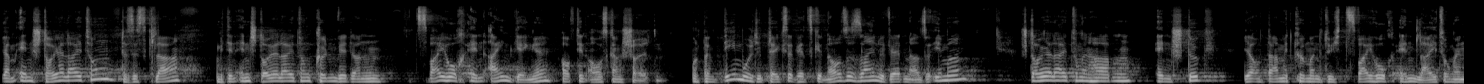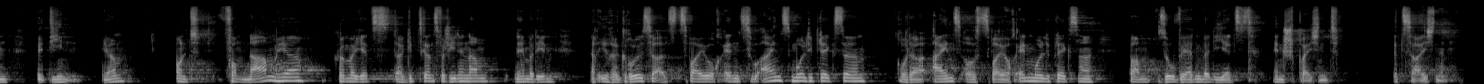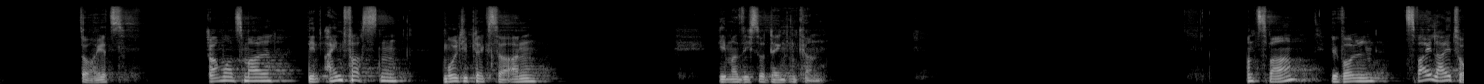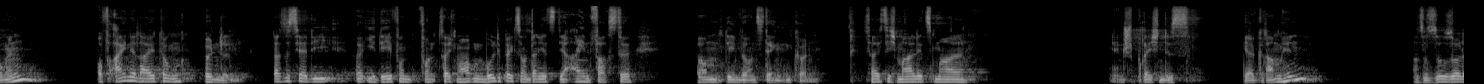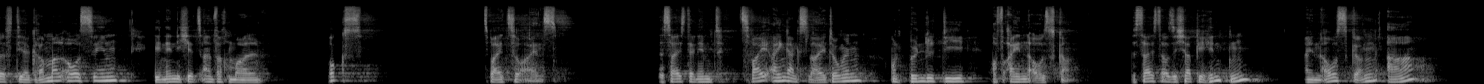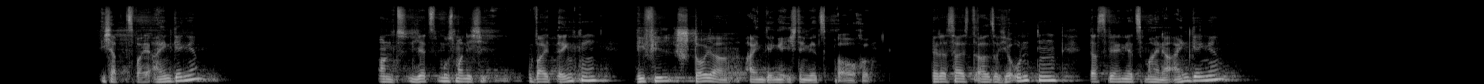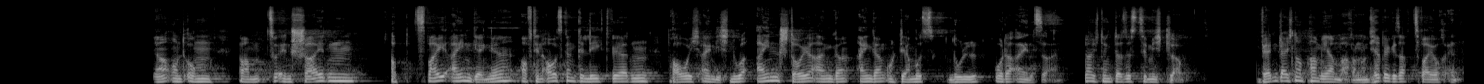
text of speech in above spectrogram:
wir haben n Steuerleitungen, das ist klar. Mit den n Steuerleitungen können wir dann 2 hoch n Eingänge auf den Ausgang schalten. Und beim Demultiplexer wird es genauso sein. Wir werden also immer Steuerleitungen haben, n Stück, ja, und damit können wir natürlich 2 hoch n Leitungen bedienen. Ja. Und vom Namen her können wir jetzt, da gibt es ganz verschiedene Namen, nennen wir den nach ihrer Größe als 2 hoch n zu 1 Multiplexer oder 1 aus 2 hoch n Multiplexer. So werden wir die jetzt entsprechend bezeichnen. So, jetzt schauen wir uns mal den einfachsten Multiplexer an, den man sich so denken kann. Und zwar, wir wollen zwei Leitungen auf eine Leitung bündeln. Das ist ja die äh, Idee von, von sag ich mal, Multiplexer und dann jetzt der einfachste, ähm, den wir uns denken können. Das heißt, ich male jetzt mal ein entsprechendes Diagramm hin. Also so soll das Diagramm mal aussehen. Den nenne ich jetzt einfach mal Box 2 zu 1. Das heißt, er nimmt zwei Eingangsleitungen und bündelt die auf einen Ausgang. Das heißt also, ich habe hier hinten einen Ausgang A, ich habe zwei Eingänge und jetzt muss man nicht weit denken, wie viel Steuereingänge ich denn jetzt brauche. Ja, das heißt also hier unten, das wären jetzt meine Eingänge. Ja, und um ähm, zu entscheiden, ob zwei Eingänge auf den Ausgang gelegt werden, brauche ich eigentlich nur einen Steuereingang und der muss 0 oder 1 sein. Ja, ich denke, das ist ziemlich klar. Wir werden gleich noch ein paar mehr machen und ich habe ja gesagt 2 auch n.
